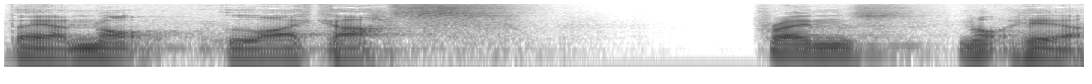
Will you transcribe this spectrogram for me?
they are not like us. Friends, not here,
